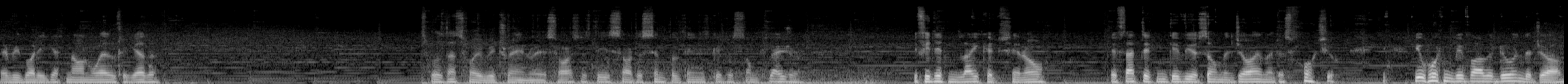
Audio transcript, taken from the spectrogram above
Everybody getting on well together. I suppose that's why we train race horses. These sort of simple things give us some pleasure. If you didn't like it, you know, if that didn't give you some enjoyment, I suppose you you wouldn't be bothered doing the job.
